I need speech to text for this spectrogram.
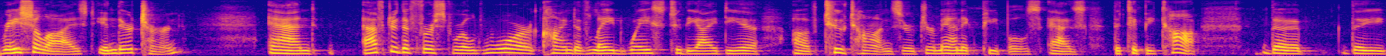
racialized in their turn. And after the First World War kind of laid waste to the idea of Teutons or Germanic peoples as the tippy top, the, the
